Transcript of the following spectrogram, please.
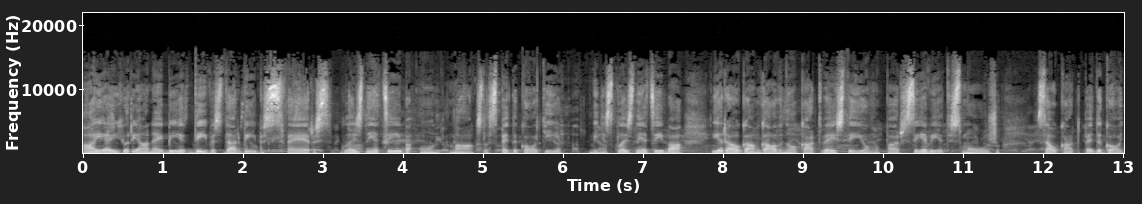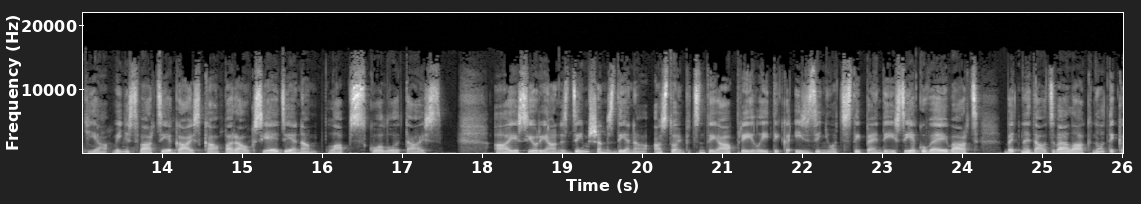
Aijai Jurjānai bija divas darbības sfēras - glezniecība un mākslas pedagoģija. Viņas glezniecībā ieraugām galvenokārt vēstījumu par sievietes mūžu. Savukārt pedagoģijā viņas vārds iegājis kā paraugs jēdzienam labs skolotājs. Ājas Jurjānas dzimšanas dienā, 18. aprīlī, tika izziņots stipendijas ieguvēja vārds, bet nedaudz vēlāk notika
